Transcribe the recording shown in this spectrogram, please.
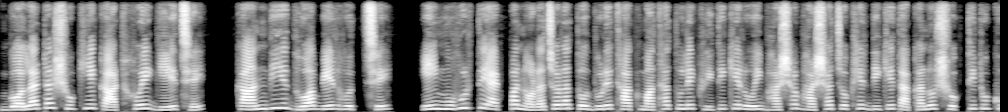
গলাটা শুকিয়ে কাঠ হয়ে গিয়েছে, কান দিয়ে ধোয়া বের হচ্ছে, এই মুহূর্তে এক পা নড়াচড়া তো দূরে থাক, মাথা তুলে কৃতিকের ওই ভাষা ভাষা চোখের দিকে তাকানোর শক্তিটুকু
